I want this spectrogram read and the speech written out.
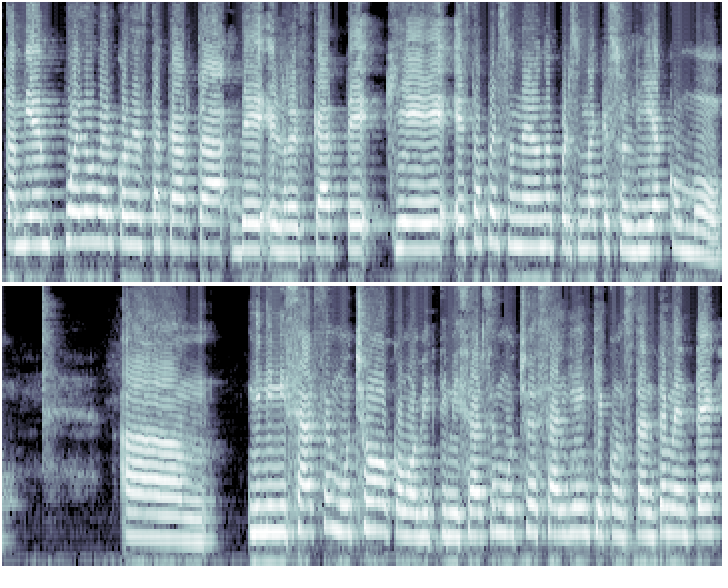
También puedo ver con esta carta del rescate que esta persona era una persona que solía como minimizarse mucho, como victimizarse mucho, es alguien que constantemente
